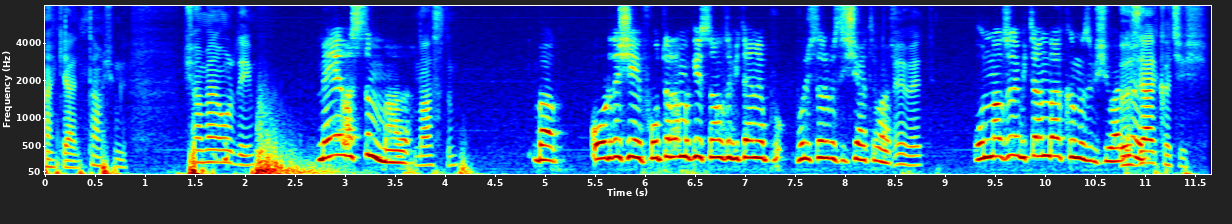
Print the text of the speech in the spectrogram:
Ha geldi tamam şimdi. Şu an ben oradayım. M'ye bastın mı abi? Bastım. Bak orada şey fotoğraf makinesinin altında bir tane po- polis arabası işareti var. Evet. Onun altında bir tane daha kırmızı bir şey var değil mi? Özel kaçış.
